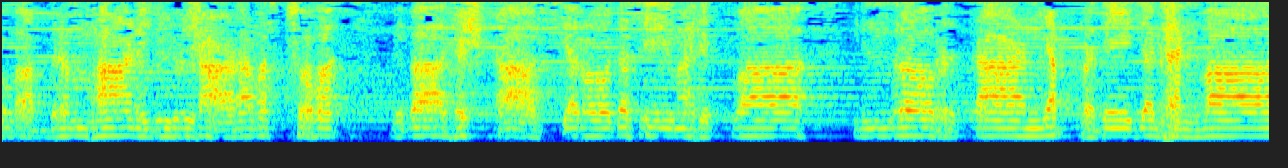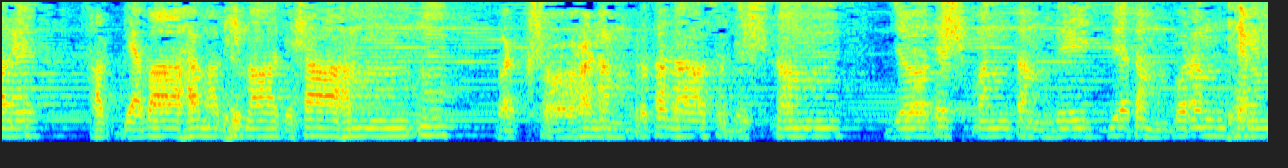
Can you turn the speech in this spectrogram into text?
उपब्रह्माणि जुजुषाणमस्थुः विबाधिष्टास्य रोदसी महित्वा। इन्द्रो वृत्राण्यप्रतीजघन्वान् हव्यवाहमभिमातिशाहम् वक्षोहणम् पृतनासु जिष्णुम् ज्योतिष्मन्तम् दीव्यतम् पुरन्ध्यम्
